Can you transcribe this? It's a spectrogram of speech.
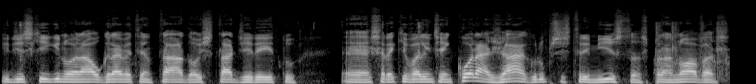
e disse que ignorar o grave atentado ao Estado de Direito é, será equivalente a encorajar grupos extremistas para novas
